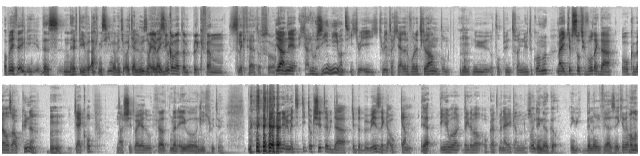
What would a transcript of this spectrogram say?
Oprecht, hè? Ik- dat is een heftige vraag misschien, maar ben je ooit jaloers op Maar wat je ik komt uit een blik van slechtheid of zo. Ja, nee, jaloezie niet, want ik, weet- ik weet wat jij ervoor hebt gedaan om Mhm. tot, nu, tot het punt van nu te komen. Maar ik heb zo het gevoel dat ik dat ook wel zou kunnen. Mhm. Ik kijk op Nou, shit, wat jij doet. Gaat mijn ego niet goed doen. Nee, nu met die TikTok-shit heb ik dat... Ik heb dat bewezen dat ik dat ook kan. Ja, Ik denk dat, wel- dat ik dat wel ook uit mijn eigen kan doen. Of zo. maar ik denk dat ook wel. Ik, ik ben er vrij zeker van.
